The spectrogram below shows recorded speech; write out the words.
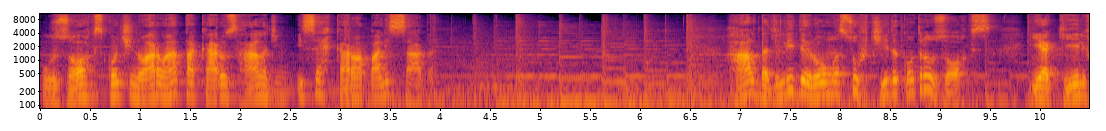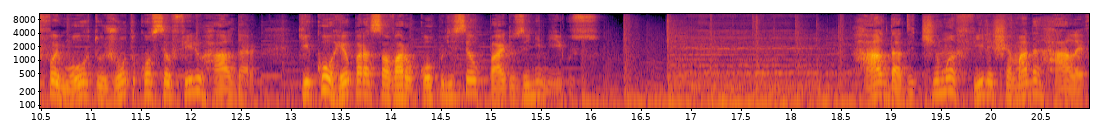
Os Orcs continuaram a atacar os Haladin e cercaram a paliçada. Haldad liderou uma surtida contra os Orcs, e aqui ele foi morto junto com seu filho Haldar, que correu para salvar o corpo de seu pai dos inimigos. Haldad tinha uma filha chamada Haleth,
